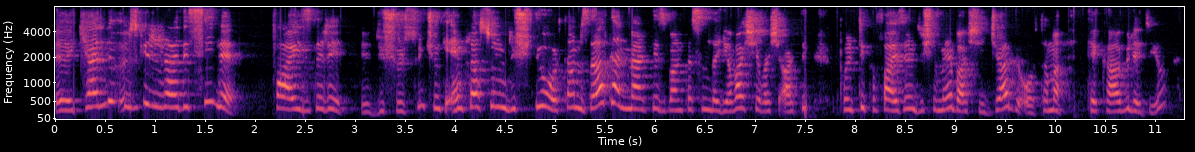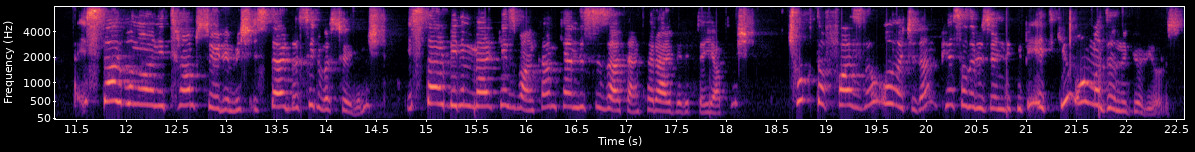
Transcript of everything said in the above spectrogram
e, kendi özgür iradesiyle faizleri e, düşürsün. Çünkü enflasyonun düştüğü ortam zaten Merkez Bankası'nda yavaş yavaş artık politika faizlerini düşürmeye başlayacağı bir ortama tekabül ediyor. İster bunu hani Trump söylemiş, ister da Silva söylemiş, ister benim Merkez Bankam kendisi zaten karar verip de yapmış. Çok da fazla o açıdan piyasalar üzerindeki bir etki olmadığını görüyoruz.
